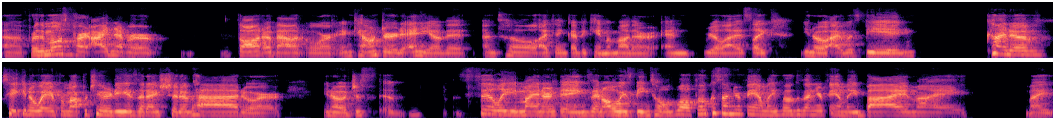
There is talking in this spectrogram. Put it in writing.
uh, for the most part, I never thought about or encountered any of it until I think I became a mother and realized, like, you know, I was being kind of taken away from opportunities that I should have had, or, you know, just uh, silly minor things, and always being told, well, focus on your family, focus on your family by my my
